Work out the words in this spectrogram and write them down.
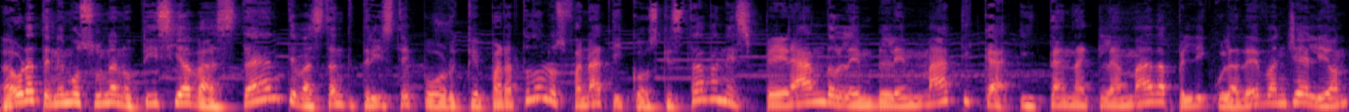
Ahora tenemos una noticia bastante, bastante triste porque para todos los fanáticos que estaban esperando la emblemática y tan aclamada película de Evangelion,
